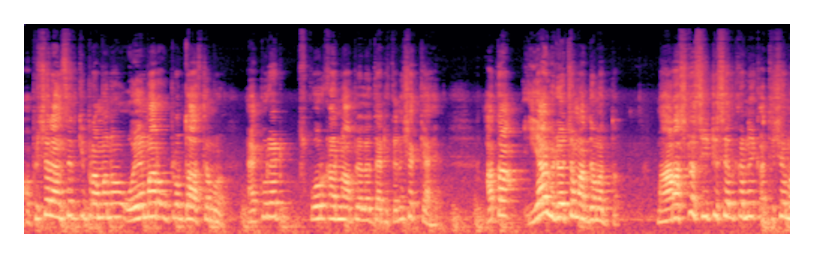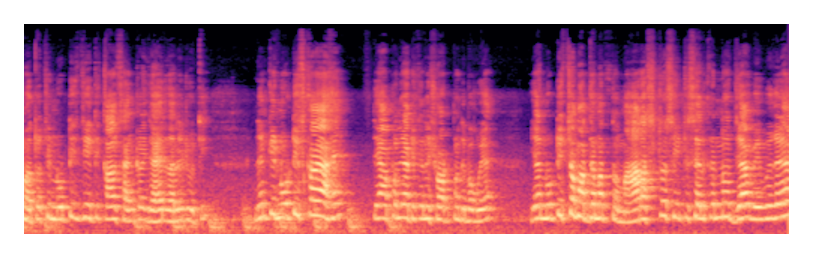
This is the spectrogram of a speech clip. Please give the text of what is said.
ऑफिशियल आन्सर कीप्रमाणे ओ एम आर उपलब्ध असल्यामुळं ॲक्युरेट स्कोअर काढणं आपल्याला त्या ठिकाणी शक्य आहे. आता या व्हिडिओच्या माध्यमातून महाराष्ट्र सिटी सेलकडनं एक अतिशय महत्त्वाची नोटीस जी ती काल सायंकाळी जाहीर झालेली होती. नेमकी नोटीस काय आहे ते आपण या ठिकाणी शॉर्टमध्ये बघूया. या नोटीसच्या माध्यमातून महाराष्ट्र सिटी सेलकडनं ज्या वेगवेगळ्या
